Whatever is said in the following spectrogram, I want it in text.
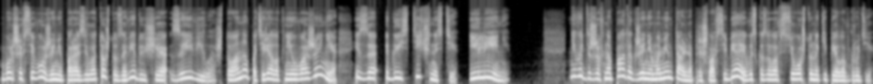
Больше всего Женю поразило то, что заведующая заявила, что она потеряла к ней уважение из-за эгоистичности и лени. Не выдержав нападок, Женя моментально пришла в себя и высказала все, что накипело в груди.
